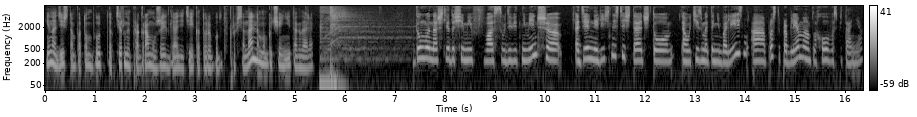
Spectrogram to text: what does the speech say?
И, надеюсь, там потом будут адаптированные программы уже и для детей, которые будут в профессиональном обучении и так далее. Думаю, наш следующий миф вас удивит не меньше. Отдельные личности считают, что аутизм — это не болезнь, а просто проблема плохого воспитания.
